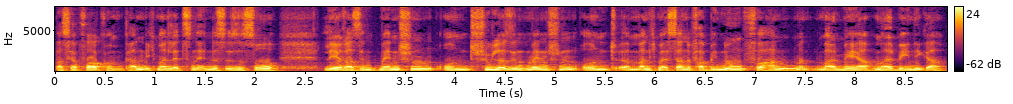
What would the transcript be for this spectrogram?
was ja vorkommen kann. Ich meine, letzten Endes ist es so, Lehrer sind Menschen und Schüler sind Menschen und äh, manchmal ist da eine Verbindung vorhanden, mal mehr, mal weniger,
